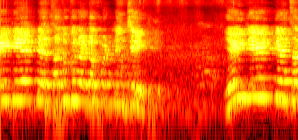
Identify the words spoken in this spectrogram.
ఎయిటీ ఎయిట్ నేను చదువుకునేటప్పటి నుంచి. ఎయిటీ ఎయిట్ నేను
